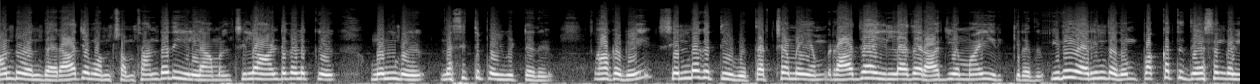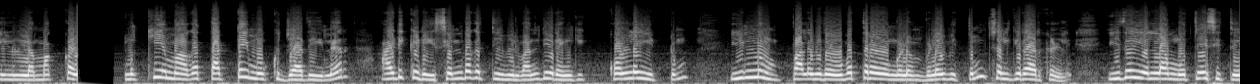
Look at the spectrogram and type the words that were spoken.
ஆண்டு வந்த ராஜவம்சம் சந்ததி இல்லாமல் சில ஆண்டுகளுக்கு முன்பு நசித்து போய்விட்டது. ஆகவே செண்பகத்தீவு தற்சமயம் ராஜா இல்லாத ராஜ்யமாய் இருக்கிறது. இதை அறிந்ததும் பக்கத்து தேசங்களில் உள்ள மக்கள் முக்கியமாக தட்டை மூக்கு ஜாதியினர் அடிக்கடி செண்பகத்தீவில் வந்திறங்கி கொள்ளையிட்டும் இன்னும் பலவித உபத்திரவங்களும் விளைவித்தும் செல்கிறார்கள். இதையெல்லாம் உத்தேசித்து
